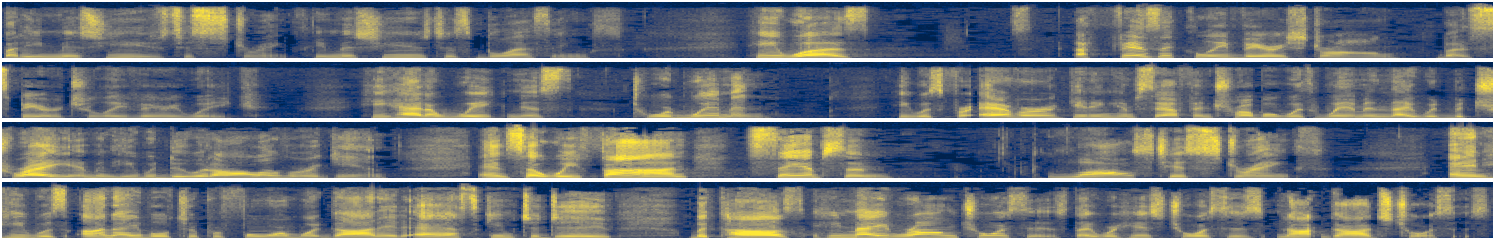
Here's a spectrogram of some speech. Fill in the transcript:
but he misused his strength. He misused his blessings. He was physically very strong, but spiritually very weak. He had a weakness toward women. He was forever getting himself in trouble with women. They would betray him and he would do it all over again. And so we find Samson lost his strength and he was unable to perform what God had asked him to do because he made wrong choices. They were his choices, not God's choices.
